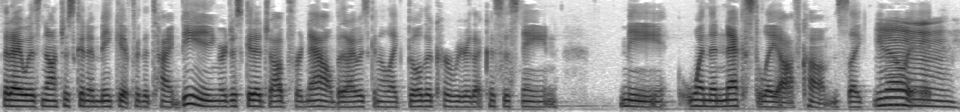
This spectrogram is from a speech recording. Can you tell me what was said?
that I was not just going to make it for the time being or just get a job for now, but I was going to like build a career that could sustain me when the next layoff comes. Like, you know, mm.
